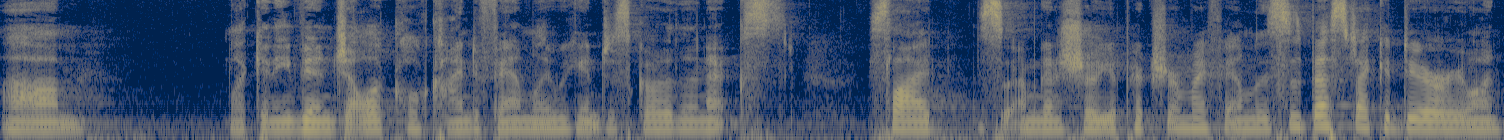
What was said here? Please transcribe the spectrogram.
um, like an evangelical kind of family. We can just go to the next slide. I'm going to show you a picture of my family. This is best I could do, everyone.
